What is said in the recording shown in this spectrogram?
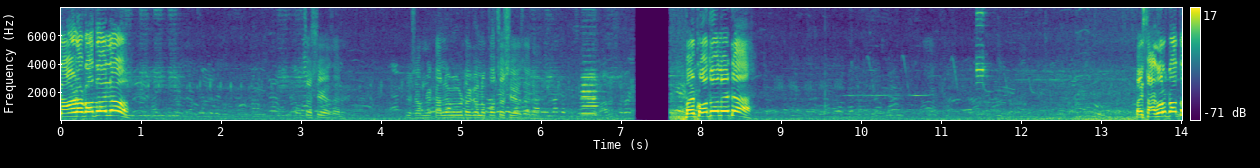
কালোটা কত হলো? পঁচাশি হাজার। সামনে কালো গরুটা গেল পঁচাশি হাজারে। ভাই কত হলো এটা? ভাই ছাগল কত?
